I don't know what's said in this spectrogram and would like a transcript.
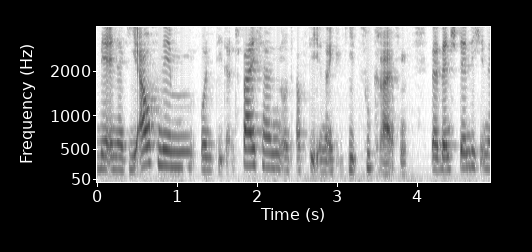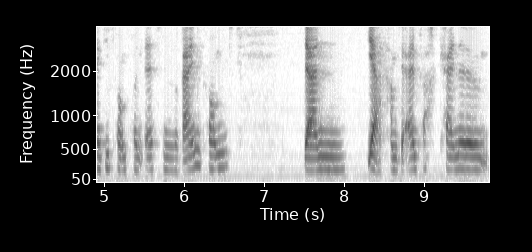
mehr Energie aufnehmen und die dann speichern und auf die Energie zugreifen. Weil wenn ständig Energieform von Essen reinkommt, dann ja, haben wir einfach keine,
